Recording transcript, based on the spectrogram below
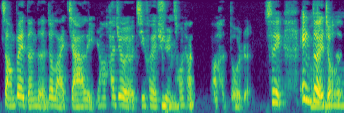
长辈等等就来家里，然后他就有机会去嗯。从小遇到很多人，所以应对久了哦。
